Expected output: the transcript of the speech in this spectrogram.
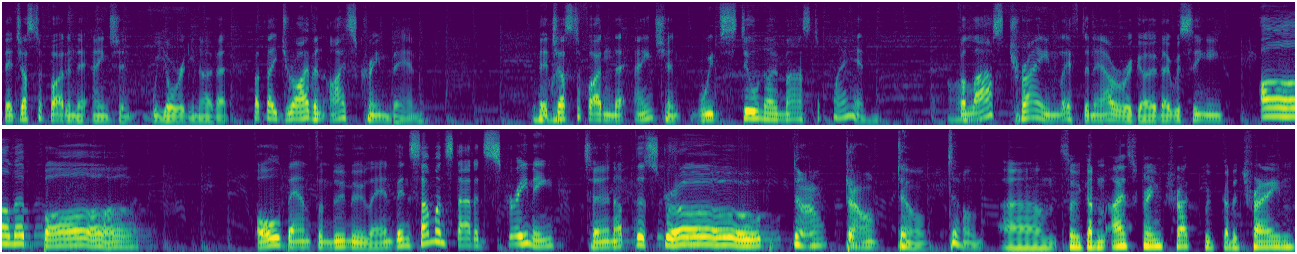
they're justified in their ancient, we already know that, but they drive an ice cream van. They're justified in the ancient with still no master plan. The last train left an hour ago, they were singing All Aboard. All bound for Moo Land. Then someone started screaming, Turn up the strobe. Don't, don't, don't, don't. Um, so we've got an ice cream truck. We've got a train.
